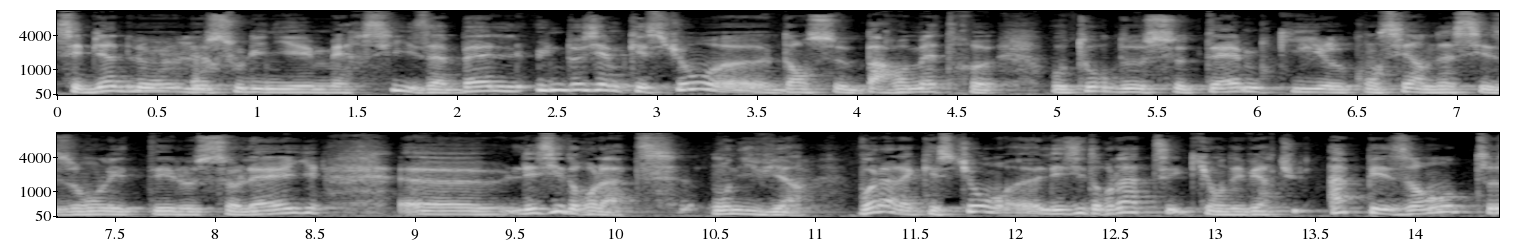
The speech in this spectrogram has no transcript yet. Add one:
C'est bien de le, souligner. Merci Isabelle. Une deuxième question euh, dans ce baromètre euh, autour de ce thème qui euh, concerne la saison, l'été, le soleil. les hydrolates, on y vient. Voilà la question. Les hydrolates qui ont des vertus apaisantes,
